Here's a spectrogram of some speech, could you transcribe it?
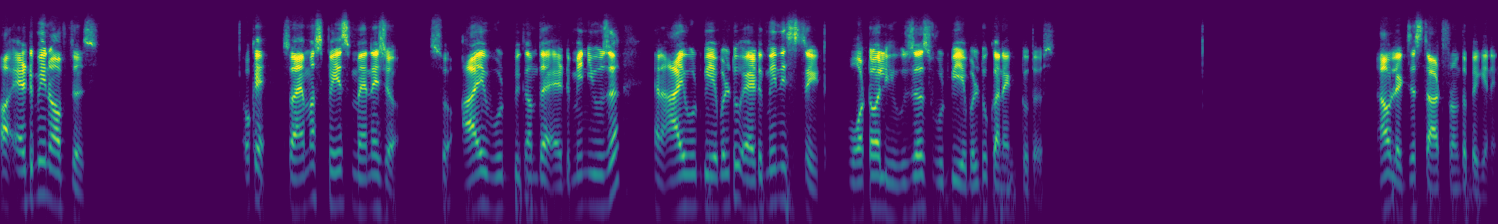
a admin of this. OK, so I'm a space manager. So I would become the admin user and I would be able to administrate what all users would be able to connect to this. Now let's just start from the beginning.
